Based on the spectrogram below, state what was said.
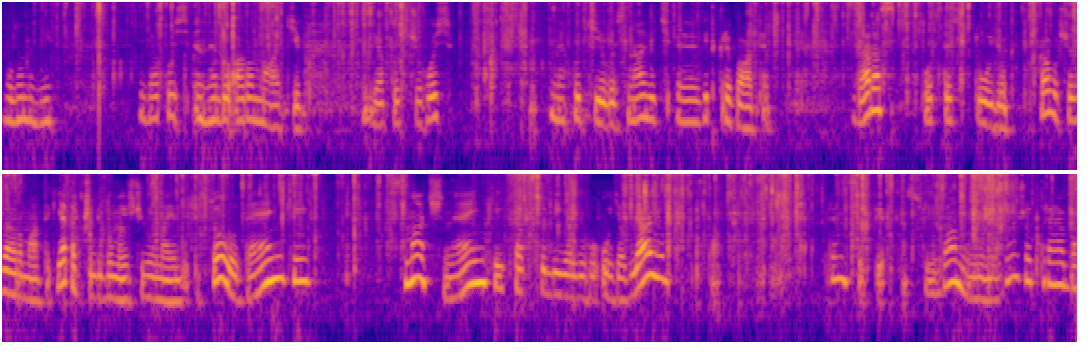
Було мені якось не до ароматів. Якось чогось не хотілося навіть е, відкривати. Зараз потестую. Цікаво, що за ароматик. Я так собі думаю, що він має бути солоденький, смачненький. Так собі я його уявляю. Так, В принципі, сюди мені не дуже треба.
